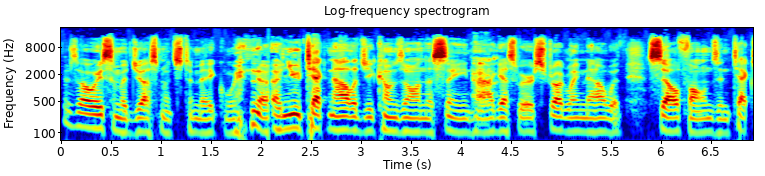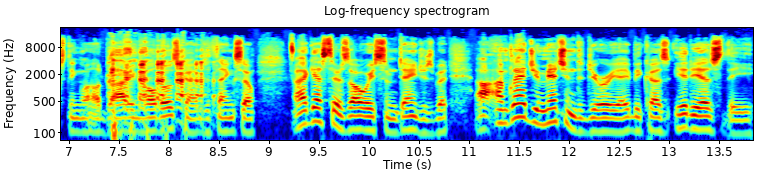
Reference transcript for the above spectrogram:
There's always some adjustments to make when uh, a new technology comes on the scene. I guess we're struggling now with cell phones and texting while driving, all those kinds of things. So I guess there's always some dangers. But uh, I'm glad you mentioned the Duryea because it is the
